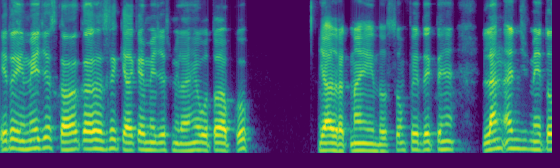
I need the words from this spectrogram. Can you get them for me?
ये तो इमेजेस कहाँ कहाँ से क्या क्या इमेजेस मिला है, वो तो आपको याद रखना है दोस्तों। फिर देखते हैं। लंग अंज में तो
